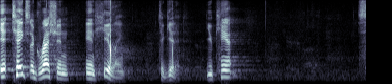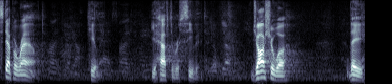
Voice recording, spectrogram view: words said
it takes aggression in healing to get it. You can't step around healing you have to receive it. Joshua, they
